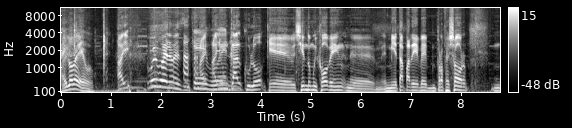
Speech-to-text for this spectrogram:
Ahí lo dejo. Hay, Muy bueno eso. hay, hay un cálculo que siendo muy joven, eh, en mi etapa de, de profesor, mm,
